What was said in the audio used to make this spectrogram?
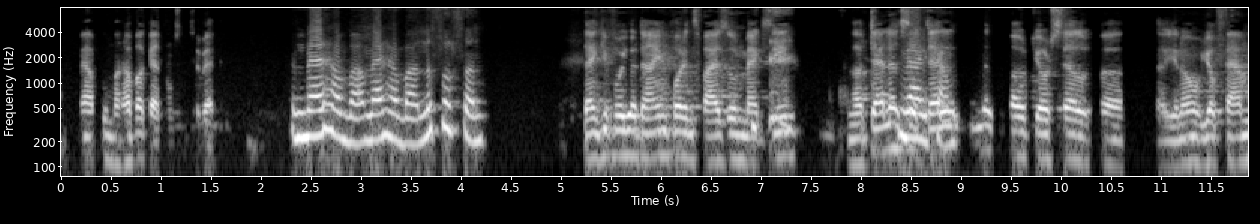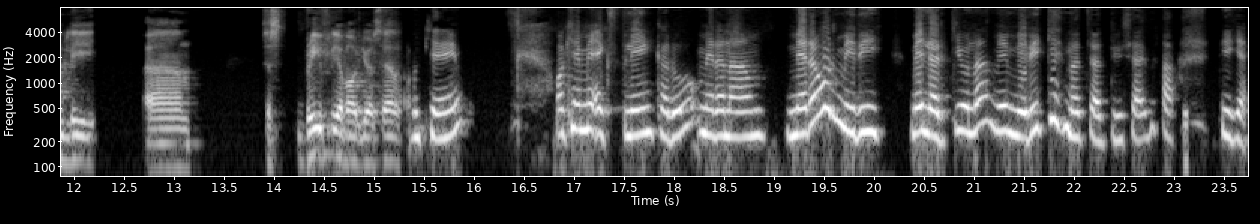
मैं आपको मरहबा कहता हूँ सबसे पहले मरहबा मरहबा नुसुल्सन Thank you for your time for Inspire Zone magazine. Uh, tell us, uh, tell, tell us about yourself. Uh, uh, you know your family. Um, just briefly about yourself. Okay. Okay मैं एक्सप्लेन करूँ मेरा नाम मेरा और मेरी मैं लड़की हूँ ना, मैं मेरी कहना चाहती हूँ शायद। हाँ ठीक है।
